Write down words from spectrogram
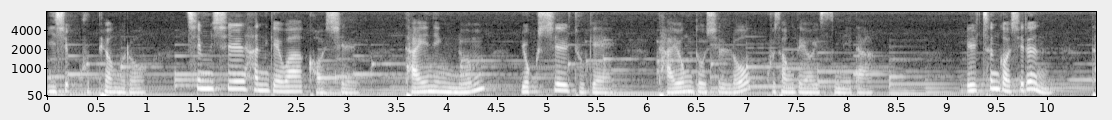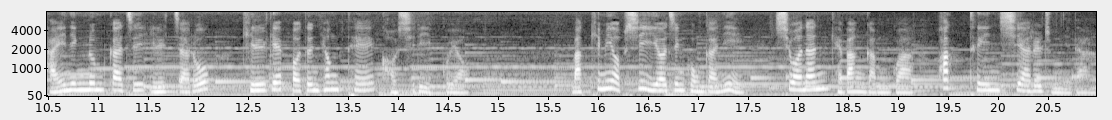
29평으로 침실 한개와 거실, 다이닝룸, 욕실 두개 다용도실로 구성되어 있습니다. 1층 거실은 다이닝룸까지 일자로 길게 뻗은 형태의 거실이 있고요. 막힘이 없이 이어진 공간이 시원한 개방감과 확 트인 시야를 줍니다.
